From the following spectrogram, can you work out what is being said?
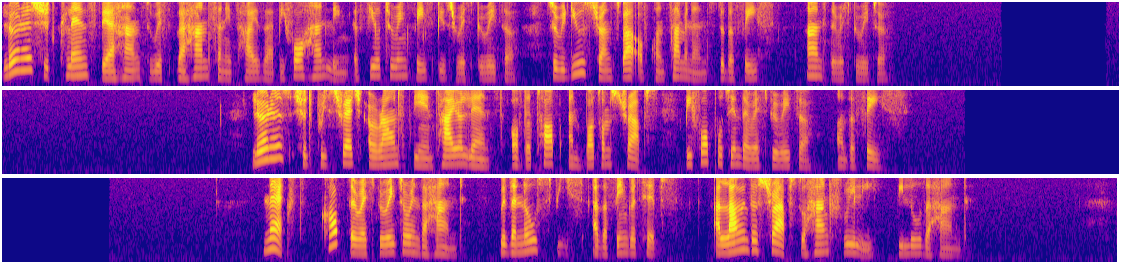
Learners should cleanse their hands with the hand sanitizer before handling a filtering facepiece respirator to reduce transfer of contaminants to the face and the respirator. Learners should pre-stretch around the entire length of the top and bottom straps before putting the respirator on the face. Next, cup the respirator in the hand with the nose piece at the fingertips, allowing the straps to hang freely below the hand.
